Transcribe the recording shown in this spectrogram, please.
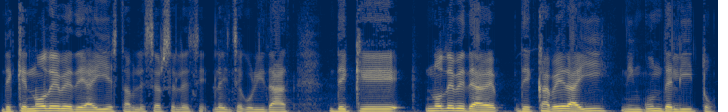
de que no debe de ahí establecerse la inseguridad, de que no debe de, caber ahí ningún delito,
